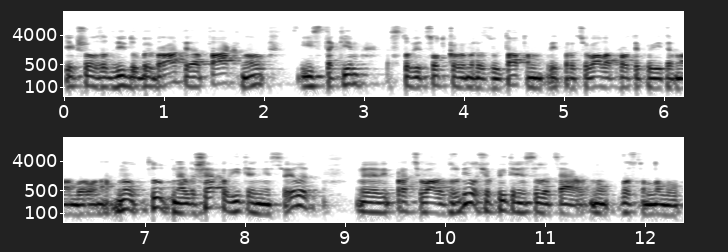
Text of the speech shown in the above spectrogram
якщо за дві доби брати атак. Ну і з таким 100% результатом відпрацювала протиповітряна оборона. Ну тут не лише повітряні сили е, відпрацювали. Зрозуміло, що повітряні сили це ну в основному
